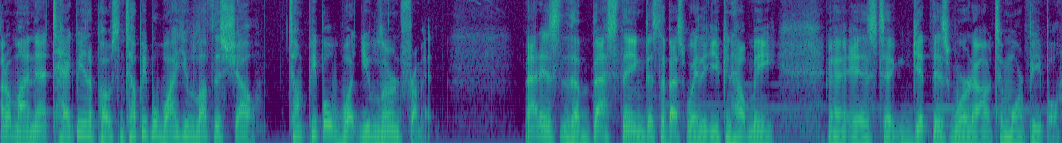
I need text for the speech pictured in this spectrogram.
I don't mind that. Tag me in a post and tell people why you love this show. Tell people what you learned from it. That is the best thing. That's the best way that you can help me uh, is to get this word out to more people.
